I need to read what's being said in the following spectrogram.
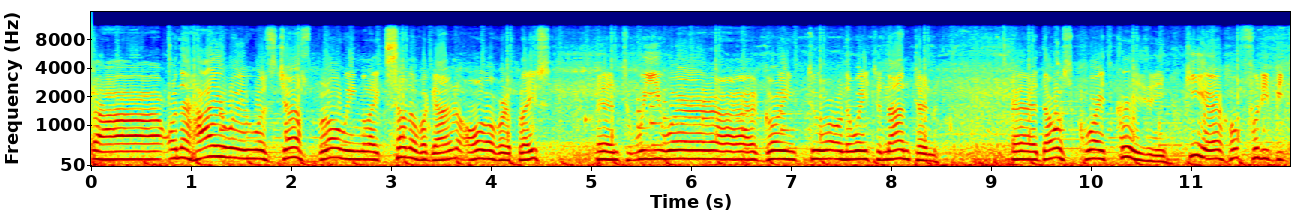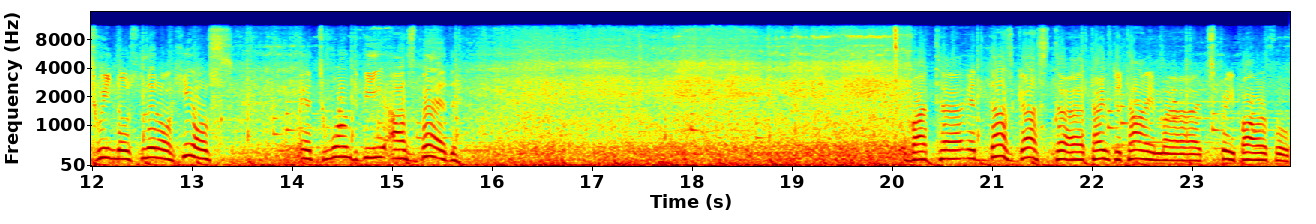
Uh, on the highway was just blowing like son of a gun all over the place. And we were uh, going to on the way to Nanton that was quite crazy. Here hopefully between those little hills it won't be as bad. But uh, it does gust uh, time to time. Uh, it's pretty powerful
